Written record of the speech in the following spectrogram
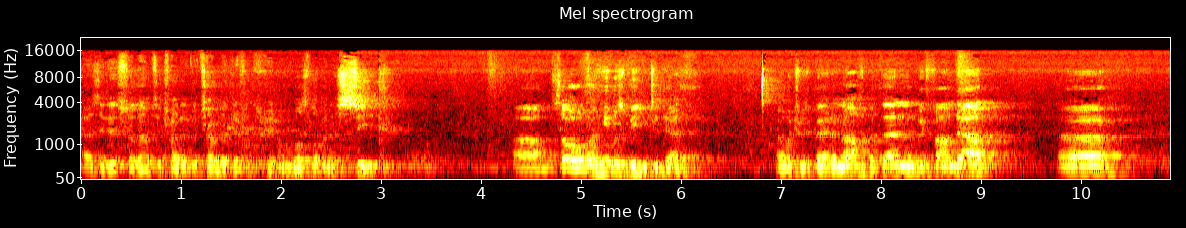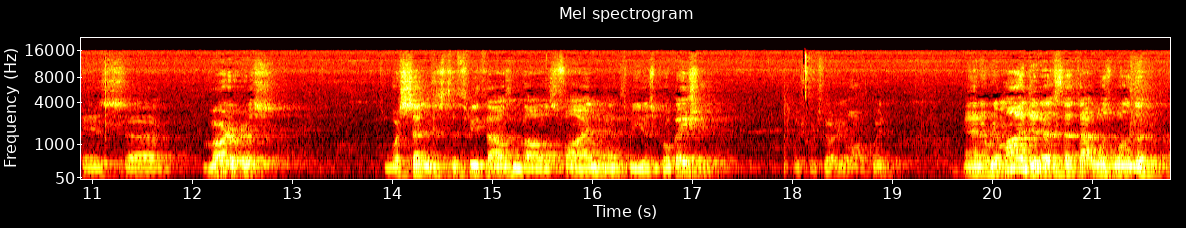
as it is for them to try to determine the difference between a Muslim and a Sikh. Um, so uh, he was beaten to death, uh, which was bad enough, but then we found out uh, his uh, murderers were sentenced to $3,000 fine and three years probation, which was very awkward. And it reminded us that that was one of the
